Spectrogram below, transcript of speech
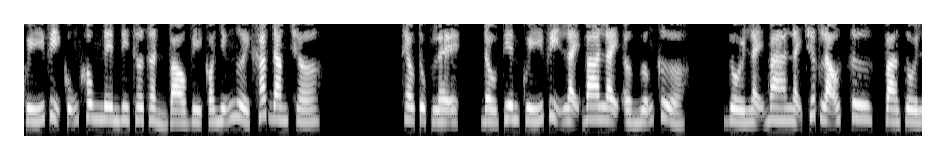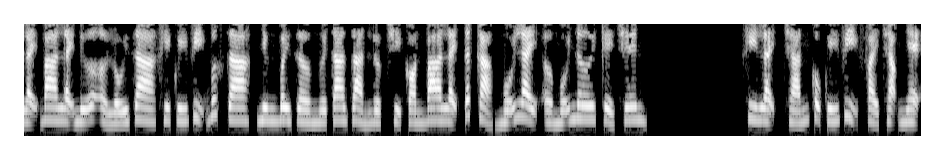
Quý vị cũng không nên đi thơ thẩn vào vì có những người khác đang chờ. Theo tục lệ, đầu tiên quý vị lại ba lại ở ngưỡng cửa rồi lại ba lại trước lão sư, và rồi lại ba lại nữa ở lối ra khi quý vị bước ra, nhưng bây giờ người ta giản lược chỉ còn ba lại tất cả mỗi lại ở mỗi nơi kể trên. Khi lại, chán của quý vị phải chạm nhẹ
